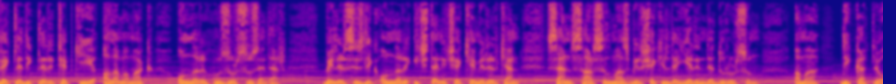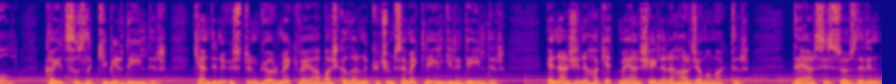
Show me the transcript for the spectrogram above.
bekledikleri tepkiyi alamamak onları huzursuz eder. Belirsizlik onları içten içe kemirirken sen sarsılmaz bir şekilde yerinde durursun. Ama dikkatli ol, kayıtsızlık kibir değildir. Kendini üstün görmek veya başkalarını küçümsemekle ilgili değildir. Enerjini hak etmeyen şeylere harcamamaktır. Değersiz sözlerin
